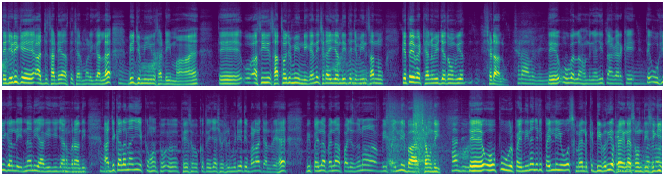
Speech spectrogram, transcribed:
ਤੇ ਜਿਹੜੀ ਕਿ ਅੱਜ ਸਾਡੇ ਵਾਸਤੇ ਸ਼ਰਮ ਵਾਲੀ ਗੱਲ ਹੈ। ਵੀ ਜ਼ਮੀਨ ਸਾਡੀ ਮਾਂ ਹੈ ਤੇ ਉਹ ਅਸੀਂ ਸਾਥੋਂ ਜ਼ਮੀਨ ਨਹੀਂ ਕਹਿੰਦੇ ਛਡਾਈ ਜਾਂਦੀ ਤੇ ਜ਼ਮੀਨ ਸਾਨੂੰ ਕਿਤੇ ਬੈਠਿਆਂ ਨੂੰ ਵੀ ਜਦੋਂ ਵੀ ਛਡਾ ਲੂ। ਛੜਾ ਲਓ ਵੀ। ਤੇ ਉਹ ਗੱਲਾਂ ਹੁੰਦੀਆਂ ਜੀ ਤਾਂ ਕਰਕੇ ਤੇ ਉਹੀ ਗੱਲ ਇਹਨਾਂ ਦੀ ਆ ਗਈ ਜੀ ਜਾਨਵਰਾਂ ਦੀ। ਅੱਜ ਕੱਲ ਨਾ ਜੀ ਇੱਕ ਹੁਣ ਫੇਸਬੁੱਕ ਤੇ ਜਾਂ ਸੋਸ਼ਲ ਮੀਡੀਆ ਤੇ ਬੜਾ ਚੱਲ ਰਿਹਾ ਹੈ ਵੀ ਪਹਿਲਾਂ ਪਹਿਲਾਂ ਆਪਾਂ ਜਦੋਂ ਨਾ ਵੀ ਪਹਿਲੀ ਬਾਰਿਸ਼ ਆਉਂਦੀ ਤੇ ਉਹ ਭੂਰ ਪੈਂਦੀ ਨਾ ਜਿਹੜੀ ਪਹਿਲੀ ਉਹ ਸਮੈਲ ਕਿੱਡੀ ਵਧੀਆ ਫ੍ਰੈਗਨੈਂਸ ਹੁੰਦੀ ਸੀਗੀ।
